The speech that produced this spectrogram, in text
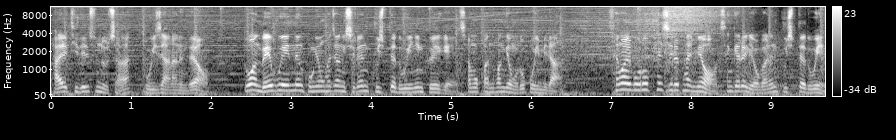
발 디딜 순조차 보이지 않았는데요. 또한 외부에 있는 공용 화장실은 90대 노인인 그에게 참혹한 환경으로 보입니다. 생활고로 폐지를 팔며 생계를 이어가는 90대 노인.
